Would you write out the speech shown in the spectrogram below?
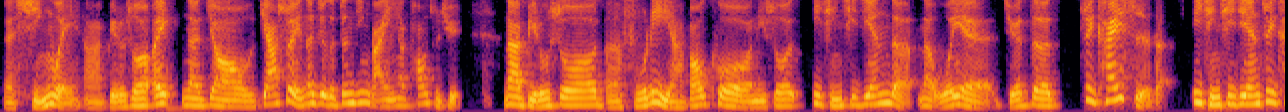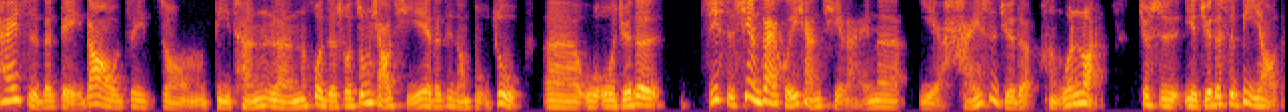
呃行为啊，比如说哎那叫加税，那这个真金白银要掏出去。那比如说，呃，福利啊，包括你说疫情期间的，那我也觉得最开始的疫情期间最开始的给到这种底层人或者说中小企业的这种补助，呃，我我觉得即使现在回想起来呢，也还是觉得很温暖，就是也觉得是必要的。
